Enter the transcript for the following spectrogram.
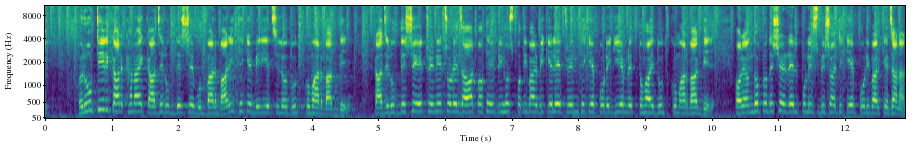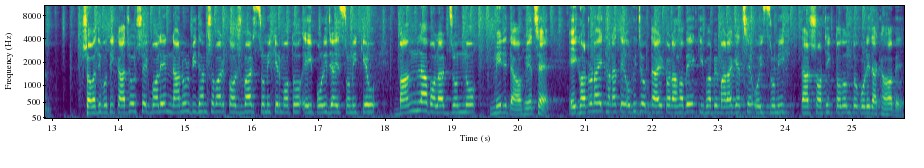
রুটির কারখানায় কাজের উদ্দেশ্যে বুধবার বাড়ি থেকে বেরিয়েছিল দুধকুমার বাগদে। কাজের উদ্দেশ্যে ট্রেনে চড়ে যাওয়ার পথে বৃহস্পতিবার বিকেলে ট্রেন থেকে পড়ে গিয়ে মৃত্যু হয় দুধকুমার বাগদের। পরে অন্ধ্রপ্রদেশের রেল পুলিশ বিষয়টিকে পরিবারকে জানান। সভাধিপতি কাজল শেখ বলেন, নানুর বিধানসভার কসবার শ্রমিকের মতো এই পরিযায়ী শ্রমিককেও বাংলা বলার জন্য মেরে দেওয়া হয়েছে। এই ঘটনায় থানাতে অভিযোগ দায়ের করা হবে কীভাবে মারা গেছে ওই শ্রমিক, তার সঠিক তদন্ত করে দেখা হবে।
